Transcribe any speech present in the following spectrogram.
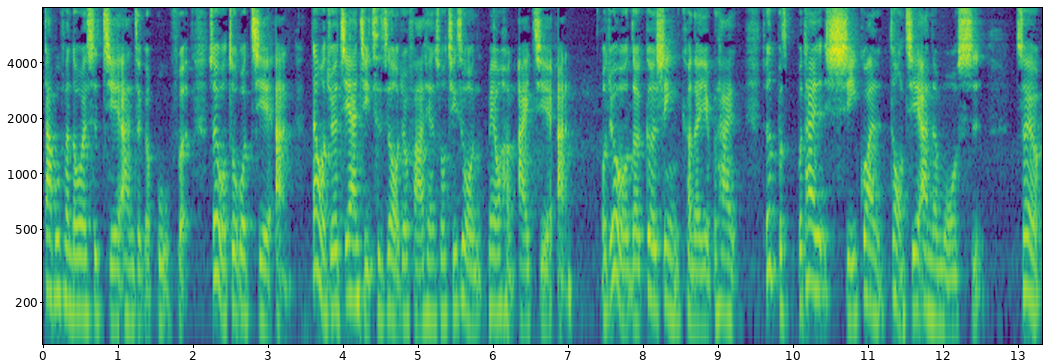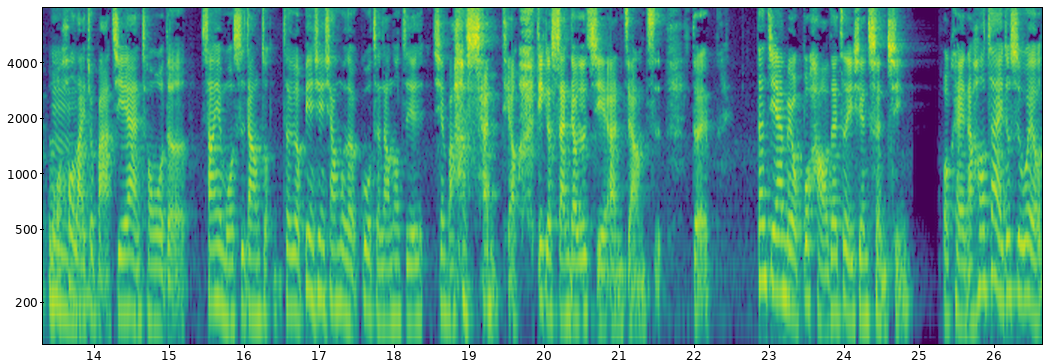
大部分都会是接案这个部分。所以我做过接案，但我觉得接案几次之后，我就发现说，其实我没有很爱接案。我觉得我的个性可能也不太，就是不不太习惯这种接案的模式，所以我后来就把接案从我的商业模式当中，嗯、这个变现项目的过程当中，直接先把它删掉。第一个删掉就是接案这样子，对。但接案没有不好，在这里先澄清。OK，然后再来就是我有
